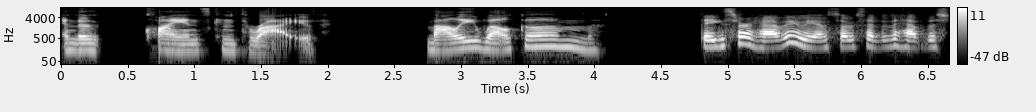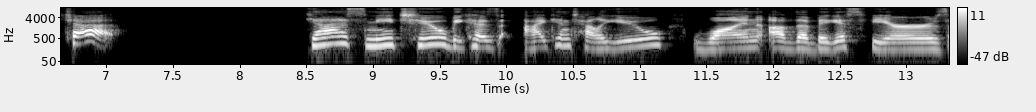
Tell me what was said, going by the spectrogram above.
and their clients can thrive. Molly, welcome. Thanks for having me. I'm so excited to have this chat. Yes, me too, because I can tell you one of the biggest fears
